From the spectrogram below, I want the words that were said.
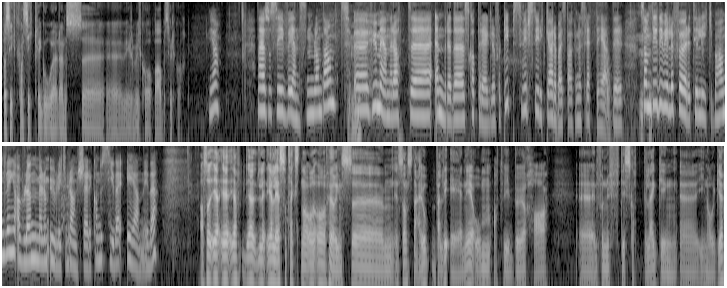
på sikt kan sikre gode lønnsvilkår uh, og arbeidsvilkår. Ja, Nei, altså Siv Jensen bl.a. Mm. Uh, hun mener at uh, endrede skatteregler for tips vil styrke arbeidstakernes rettigheter. Samtidig vil det føre til likebehandling av lønn mellom ulike bransjer. Kan du si deg enig i det? Altså, Jeg, jeg, jeg, jeg leser teksten, og, og høringsinstansene uh, er jo veldig enige om at vi bør ha uh, en fornuftig skattelegging uh, i Norge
